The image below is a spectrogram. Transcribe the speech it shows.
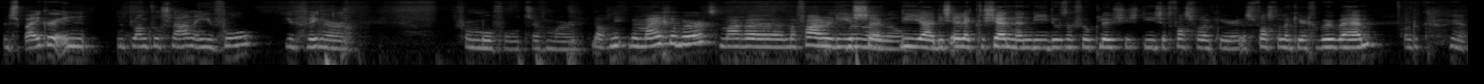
een spijker in een plank wil slaan en je vol je vinger vermoffelt, zeg maar. Dat is niet bij mij gebeurd, maar eh, mijn vader die is, eh, wel. die, ja, die is elektricien en die doet ook veel klusjes. Die is het vast wel een keer, dat is vast wel een keer gebeurd bij hem. Oh, dat, ja.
